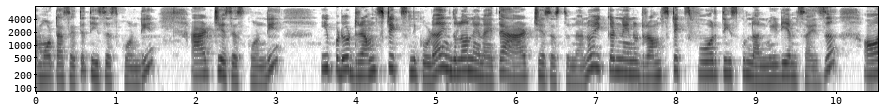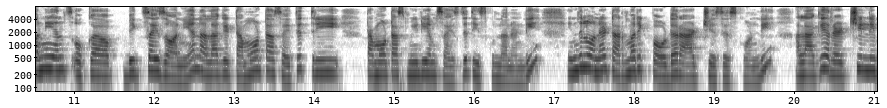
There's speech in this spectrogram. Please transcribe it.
టమోటాస్ అయితే తీసేసుకోండి. యాడ్ చేసేసుకోండి. ఇప్పుడు డ్రమ్ స్టిక్స్ని కూడా ఇందులో నేనైతే యాడ్ చేసేస్తున్నాను. ఇక్కడ నేను డ్రమ్ స్టిక్స్ ఫోర్ తీసుకున్నాను మీడియం సైజు. ఆనియన్స్ ఒక బిగ్ సైజ్ ఆనియన్ అలాగే టమోటాస్ అయితే త్రీ టమోటాస్ మీడియం సైజ్ది తీసుకున్నానండి. ఇందులోనే టర్మరిక్ పౌడర్ యాడ్ చేసేసుకోండి. అలాగే red chilli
